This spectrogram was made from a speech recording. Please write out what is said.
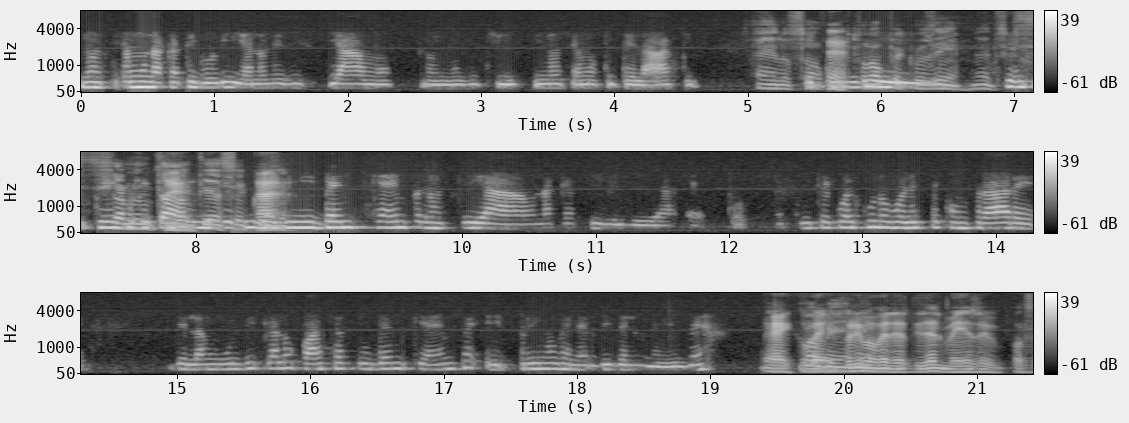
non siamo una categoria, non esistiamo noi musicisti, non siamo tutelati. Eh, lo so, E quindi purtroppo è così. Eh, penso Siamo in tanti a seguire. iniziativa di Bandcamp non sia una cattiva idea, ecco. Per cui se qualcuno volesse comprare della musica lo faccia su Bandcamp e il primo venerdì del mese. Ecco, beh, il primo venerdì del mese è importante.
